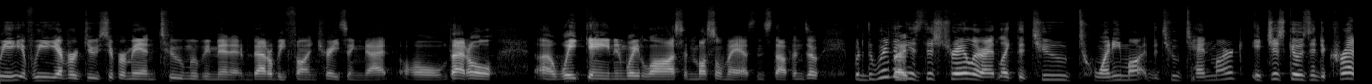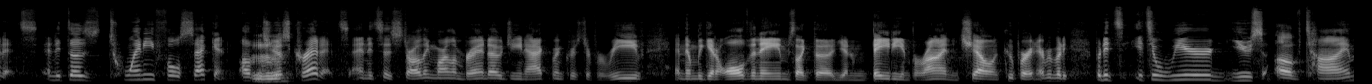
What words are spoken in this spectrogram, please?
We if we ever do Superman two movie minute, that'll be fun tracing that whole that whole uh, weight gain and weight loss and muscle mass and stuff. And so, but the weird thing Right. is, this trailer at like the two twenty mark, the two ten mark, it just goes into credits and it does twenty full second of just credits, and it says Starling, Marlon Brando, Gene Hackman, Christopher Reeve, and then we get all the names like the you know Beatty and Perrine and Schell and Cooper and everybody. But it's it's a weird use of time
